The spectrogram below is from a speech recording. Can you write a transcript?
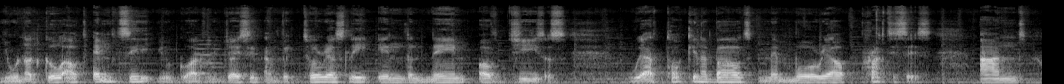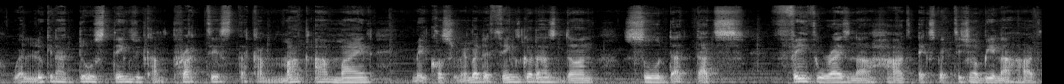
You will not go out empty, you go out rejoicing and victoriously in the name of Jesus. We are talking about memorial practices, and we're looking at those things we can practice that can mark our mind Make us remember the things God has done so that that's faith will rise in our heart, expectation will be in our heart,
